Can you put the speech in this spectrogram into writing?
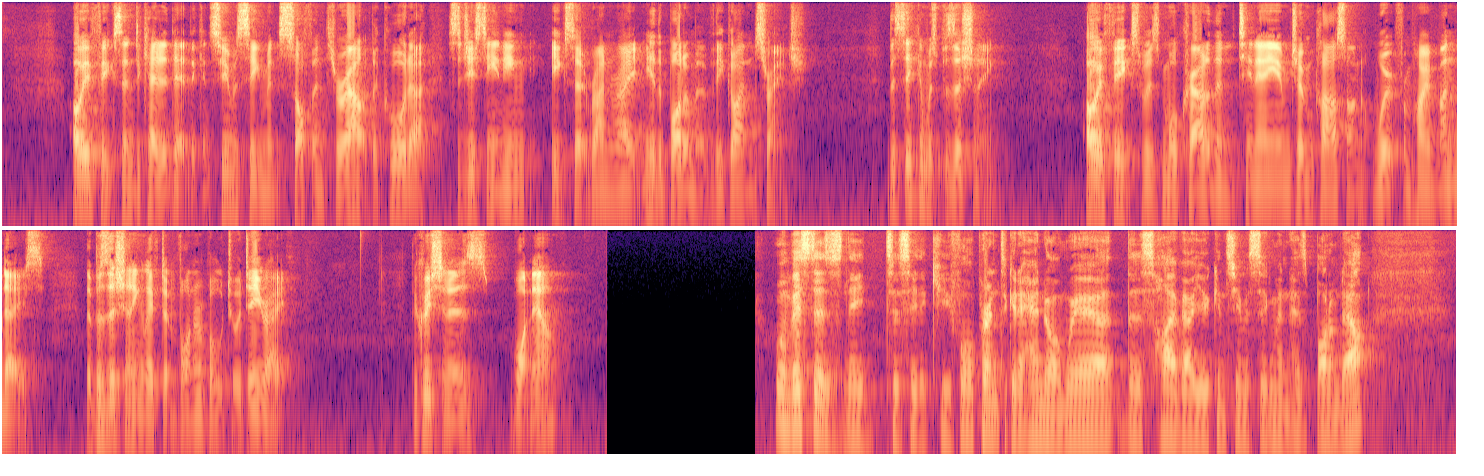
OFX indicated that the consumer segment softened throughout the quarter, suggesting an exit run rate near the bottom of their guidance range. The second was positioning. OFX was more crowded than a 10am gym class on work from home Mondays. The positioning left it vulnerable to a derate. The question is, what now? Well, investors need to see the Q4 print to get a handle on where this high value consumer segment has bottomed out.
